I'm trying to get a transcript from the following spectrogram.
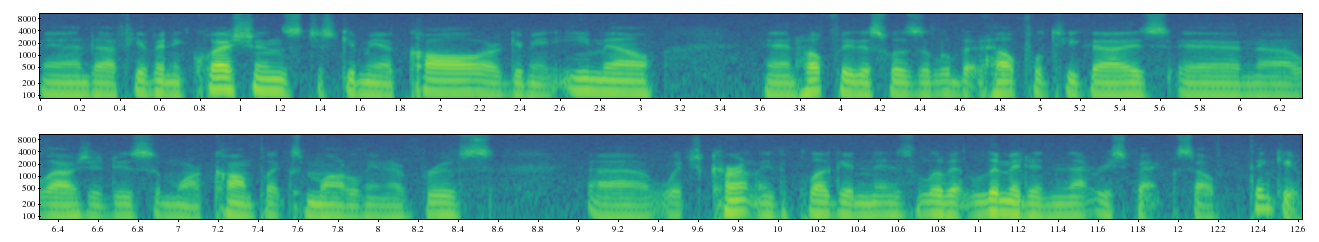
And uh, if you have any questions just give me a call or give me an email. And hopefully this was a little bit helpful to you guys and uh, allows you to do some more complex modeling of roofs uh, which currently the plugin is a little bit limited in that respect. So thank you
